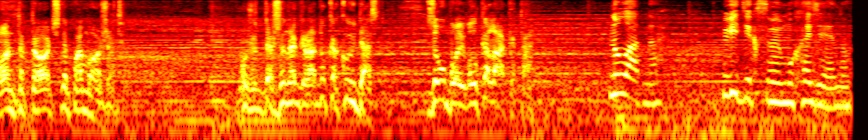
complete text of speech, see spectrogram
Он-то точно поможет. Может, даже награду какую даст. За убой волколака-то. Ну ладно, веди к своему хозяину.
